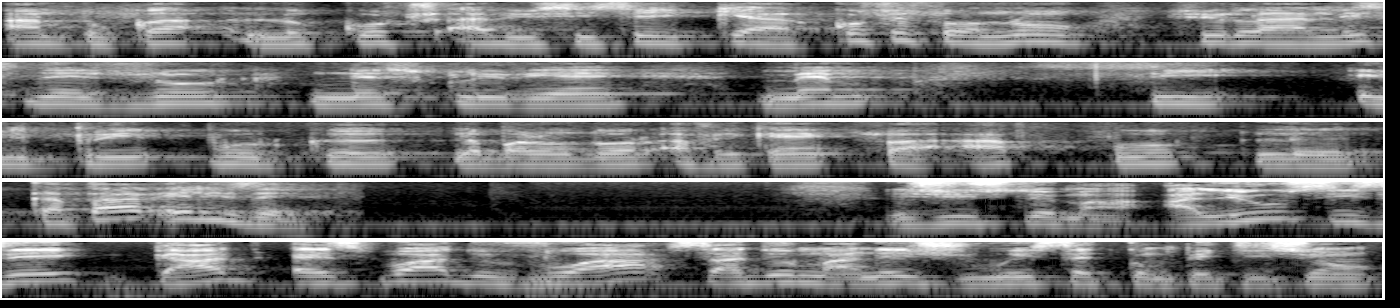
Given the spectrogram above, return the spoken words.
En tout cas, le coach Abou qui a coché son nom sur la liste des jours n'exclut rien, même si il prie pour que le ballon d'or africain soit apte pour le Qatar Élysée. Justement, Aliou Cizé garde espoir de voir Sadio Mané jouer cette compétition.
